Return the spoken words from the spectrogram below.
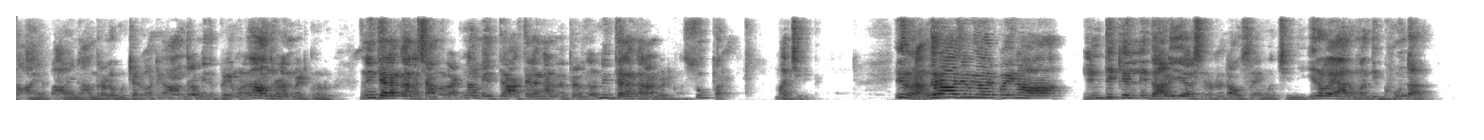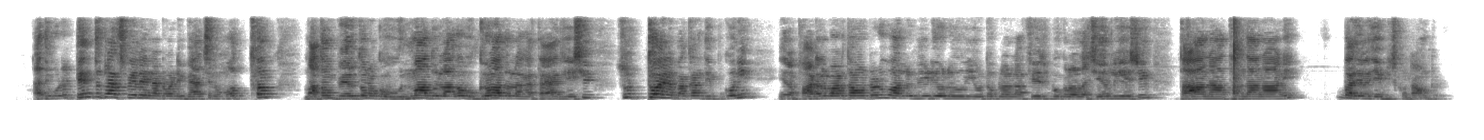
ఆయన ఆయన ఆంధ్రలో పుట్టాడు కాబట్టి ఆంధ్ర మీద ప్రేమ అనేది ఆంధ్రుడు అని పెట్టుకున్నాడు. నేను తెలంగాణ శ్యామ కాబట్టి నా మీద నాకు తెలంగాణ మీద ప్రేమ కాబట్టి నేను తెలంగాణ అని పెట్టుకున్నాను. సూపర్. మంచిది. ఈ రంగరాజన్ గారి పైన ఇంటికి వెళ్ళి దాడి చేయాల్సినటువంటి అవసరం ఏమొచ్చింది ఇరవై ఆరు మంది గూండాలు. అది కూడా టెన్త్ క్లాస్ ఫెయిల్ అయినటువంటి బ్యాచ్ను మొత్తం మతం పేరుతో ఒక ఉన్మాదులాగా ఉగ్రవాదులాగా తయారు చేసి చుట్టూ ఆయన పక్కన తిప్పుకొని ఈయన పాటలు పాడుతూ ఉంటాడు. వాళ్ళు వీడియోలు యూట్యూబ్లలో ఫేస్బుక్లలో షేర్లు చేసి తానా తందానా అని భజన చేపించుకుంటా ఉంటాడు.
